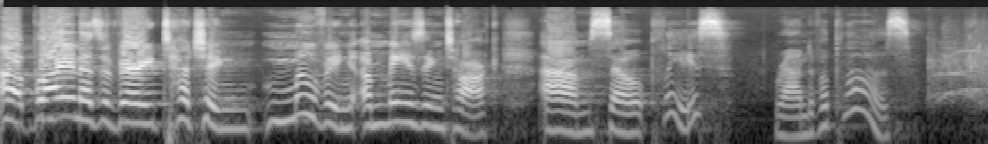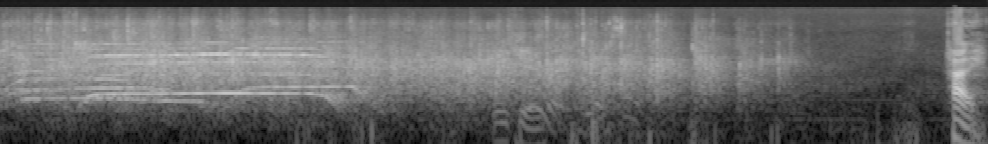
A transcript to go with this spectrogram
Uh, Brian has a very touching, moving, amazing talk. Um, so please, round of applause. Thank you. Hi.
